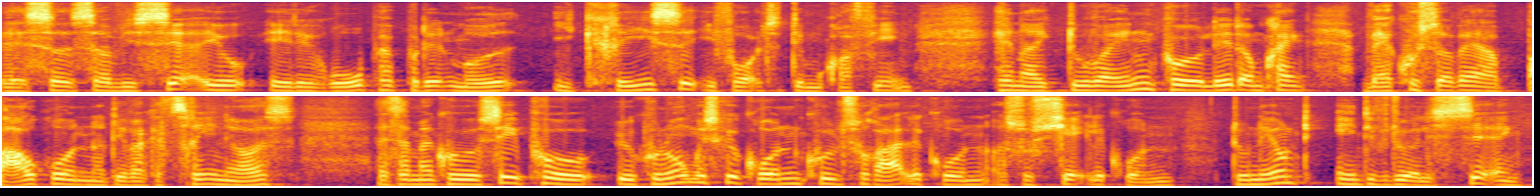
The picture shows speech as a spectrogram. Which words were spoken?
Øh, så, så vi ser jo et Europa på den måde i krise i forhold til demografien. Henrik, du var inde på lidt omkring, hvad kunne så være baggrunden, og det var Katrine også. Altså man kunne jo se på økonomiske grunde, kulturelle grunde og sociale grunde. Du nævnte individualisering.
